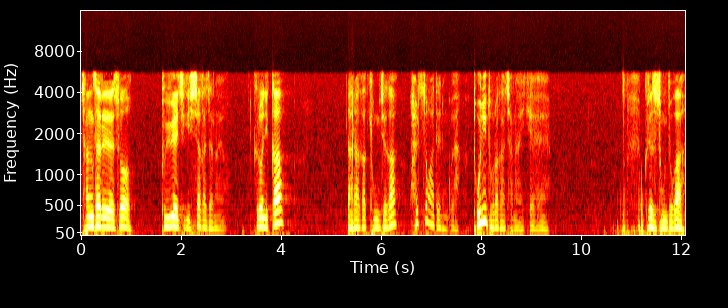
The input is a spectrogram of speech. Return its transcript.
장사를 해서 부유해지기 시작하잖아요. 그러니까 나라가 경제가 활성화되는 거야. 돈이 돌아가잖아, 이게. 그래서 정조가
